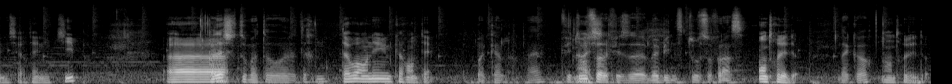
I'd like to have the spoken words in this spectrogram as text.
une certaine équipe. Euh, قداش انتم تو تخدموا Tawa, on est une quarantaine, تبارك الله ها؟ في تونس ولا في ما بين تونس وفرنسا entre les deux. داكور Entre les deux.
